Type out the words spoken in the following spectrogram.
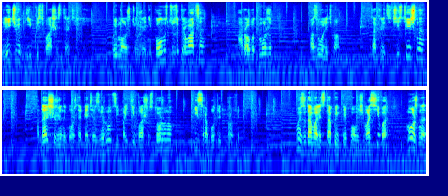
увеличивает гибкость вашей стратегии. Вы можете уже не полностью закрываться, а робот может позволить вам закрыться частично, а дальше рынок может опять развернуться и пойти в вашу сторону и сработает профит. Мы задавали стопы при помощи массива, можно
